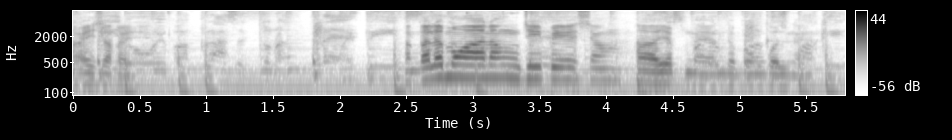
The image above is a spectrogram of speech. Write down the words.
Sakay, sakay. Tanggalan mo nga ng GPS yung hayop na yan, the bungkol na yan.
